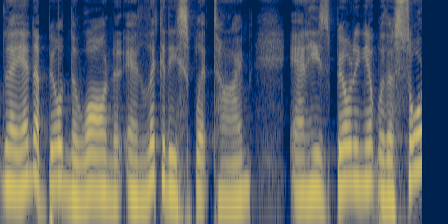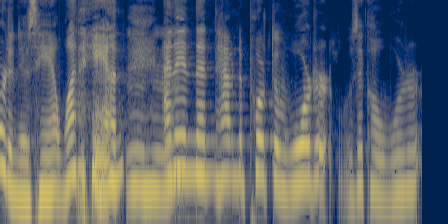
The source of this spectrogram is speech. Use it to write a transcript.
they end up building the wall in, in lickety split time, and he's building it with a sword in his hand, one hand, Mm-hmm. and then then having to put the mortar. What was it called? Mortar.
